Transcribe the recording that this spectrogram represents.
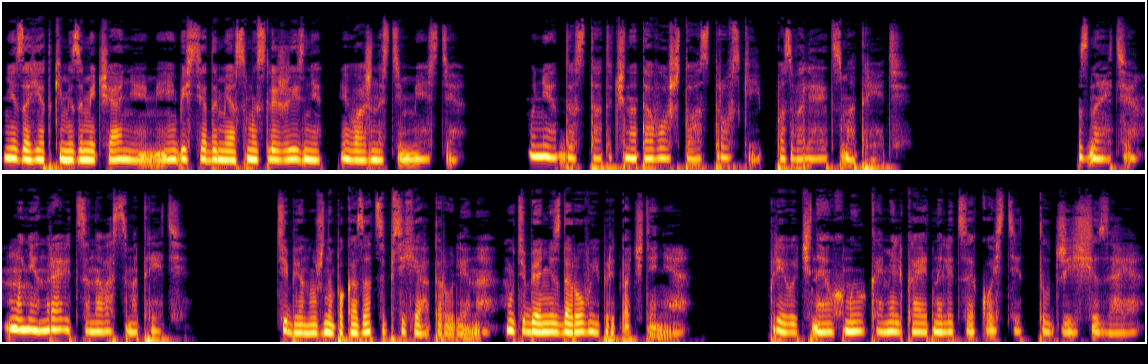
не за едкими замечаниями и беседами о смысле жизни и важности мести. Мне достаточно того, что Островский позволяет смотреть. Знаете, мне нравится на вас смотреть. Тебе нужно показаться психиатру, Лена. У тебя нездоровые предпочтения. Привычная ухмылка мелькает на лице Кости, тут же исчезая.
